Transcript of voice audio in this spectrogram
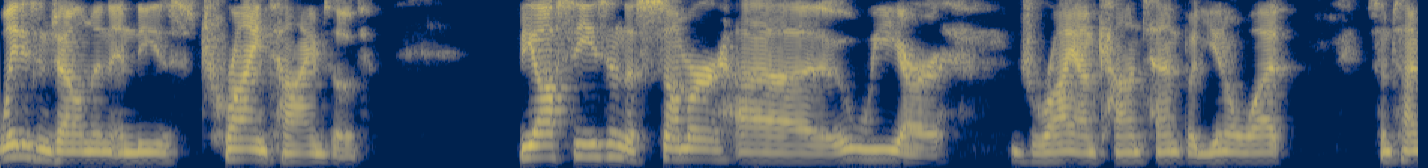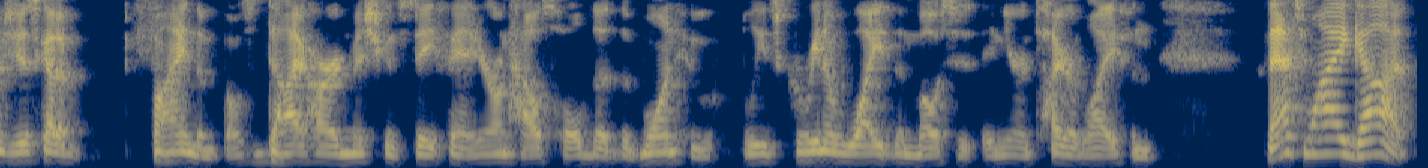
Ladies and gentlemen, in these trying times of the off season, the summer, uh, we are dry on content, but you know what? Sometimes you just got to find the most diehard Michigan State fan in your own household, the, the one who bleeds green and white the most in your entire life. And that's why I got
